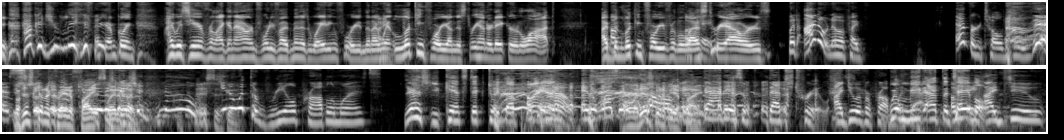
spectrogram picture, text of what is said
You leave me? How could you leave me? I'm going. I was here for like an hour and 45 minutes waiting for you, and then I went looking for you on this 300 acre lot. I've been oh. looking for you for the last okay. three hours. But I don't know if I've ever told you this. Is this gonna create a fight? Wait a minute. No. This is you know what the real problem was? Yes, you can't stick to the Okay, no, and it wasn't. Oh, it is gonna be a okay, fight. That is, that's true. I do have a problem. We'll with meet that. at the Okay, table. I do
